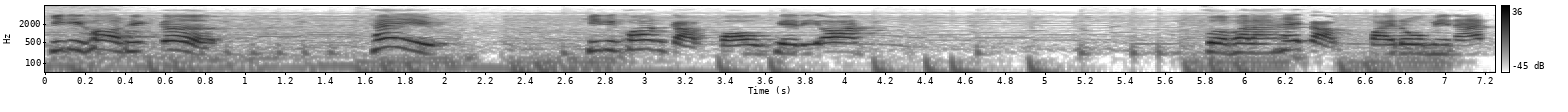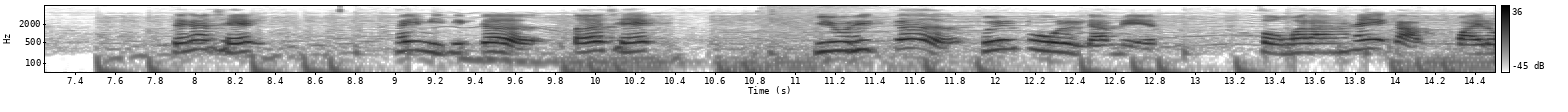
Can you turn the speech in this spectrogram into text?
คิติคอลทริกเกอร์ให้คิติคอนกับบอลเคริออน ส่วนพลังให้กับไฟโดมินัสเซคันเช็คไม่มีทริกเกอร์เติร์ดเช็ค ฮิวทริกเกอร์ฟื้นฟูหนึ่งดาเมจส่งพลังให้กับไฟโด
